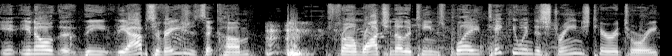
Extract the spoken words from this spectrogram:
y- you know the, the the observations that come from watching other teams play take you into strange territory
